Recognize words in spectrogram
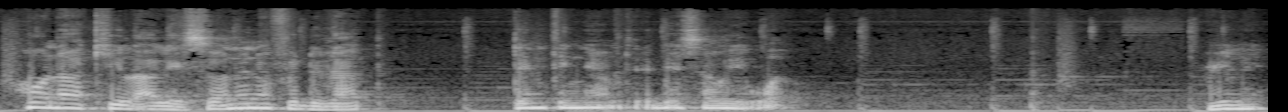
How not kill Alice? So I if you do that. Then think them to the best way. What? Really?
